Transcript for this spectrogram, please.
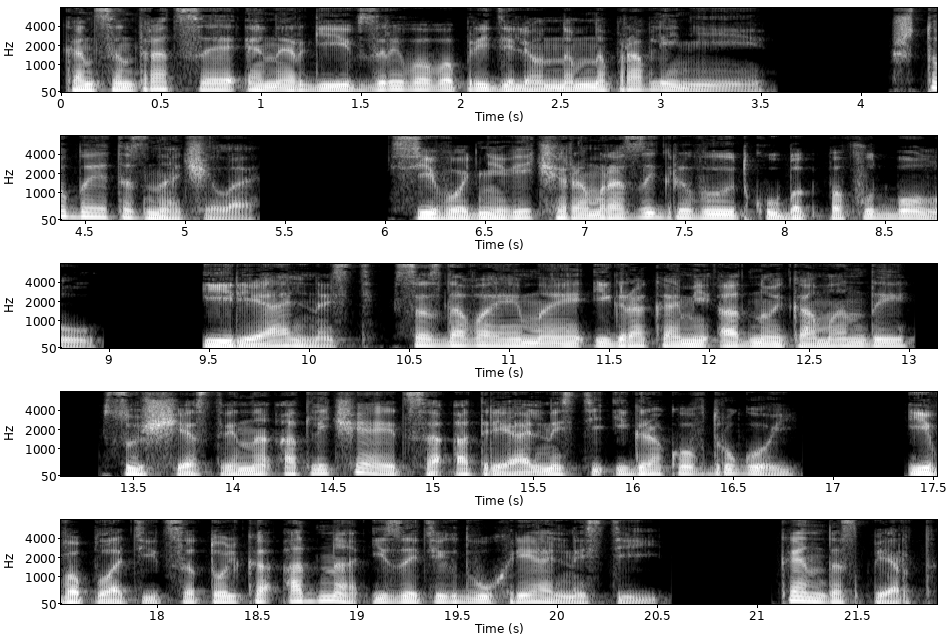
концентрация энергии взрыва в определенном направлении. Что бы это значило? Сегодня вечером разыгрывают кубок по футболу. И реальность, создаваемая игроками одной команды, существенно отличается от реальности игроков другой, и воплотится только одна из этих двух реальностей. Кэндас Перт,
